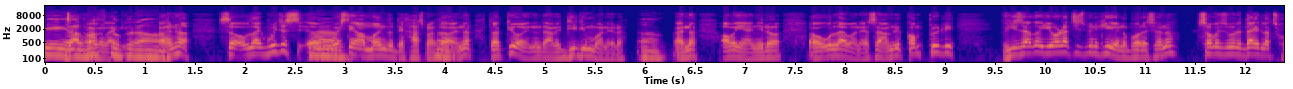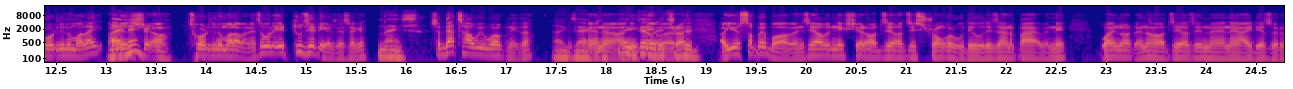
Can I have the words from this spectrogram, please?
होइन? So like we just wasting our money त त्यो खासमा त होइन? तर त्यो होइन नि त हामी दिदिउँ भनेर। होइन? अब यहाँनिर उसलाई भनेर चाहिँ हामीले कम्प्लिटली भिजाको एउटा चिज पनि के हेर्नु परेको छैन सबै चिज उसले दाइलाई छोडिदिनु मलाई। अँ, छोडिदिनु मलाई भनेर चाहिँ उसले ए टु जेड हेर्दैछ क्या। Nice so that's how we work नि त। होइन अनि त्यही भएर यो सबै भयो भने चाहिँ अब नेक्स्ट इयर अझै अझै स्ट्रङ्गर हुँदै हुँदै जान पायो भने वाइ नट होइन? अझै अझै नयाँ नयाँ आइडियाजहरू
